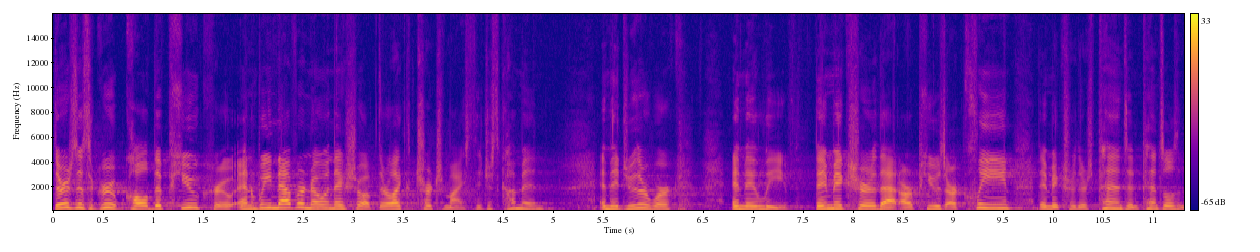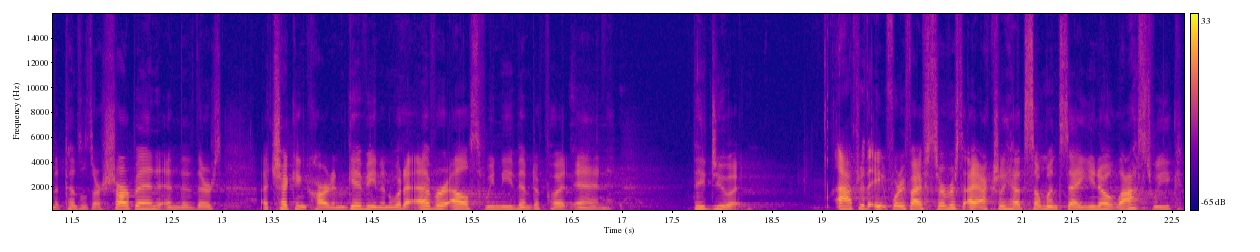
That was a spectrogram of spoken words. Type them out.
There's this group called the Pew Crew, and we never know when they show up. They're like church mice. They just come in and they do their work and they leave. They make sure that our pews are clean, they make sure there's pens and pencils and the pencils are sharpened, and that there's a checking card and giving and whatever else we need them to put in. They do it. After the 845 service, I actually had someone say, you know, last week,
